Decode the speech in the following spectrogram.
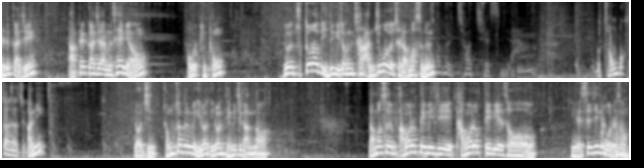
헤드까지. 앞에까지 하면 세 명. 어그로 핑퐁. 이건 죽더라도 이득이죠. 근데 잘 안 죽어요, 제 처치했습니다. 너 정복자냐 지금? 아니? 여진. 정복자 들면 이런, 이런 데미지가 안 나와. 라머스는 방어력 데미지, 방어력 대비해서 이게 세지는 거라서.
